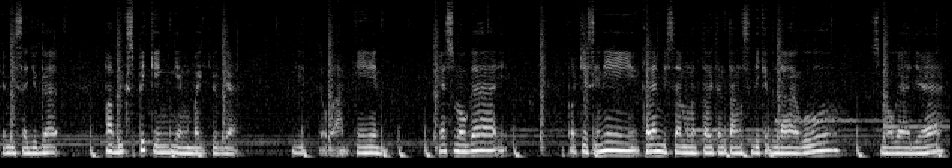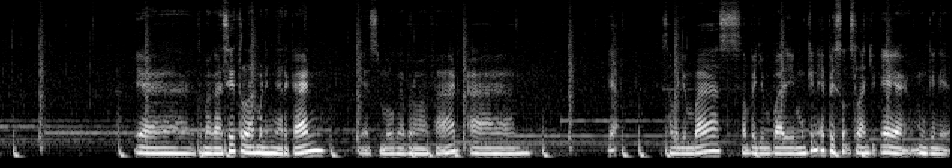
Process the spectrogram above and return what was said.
Dan bisa juga public speaking yang baik juga gitu amin. Ya semoga podcast ini kalian bisa mengetahui tentang sedikit tentang aku. Semoga aja. Ya terima kasih telah mendengarkan. Ya semoga bermanfaat. Um, ya sampai jumpa. Sampai jumpa di mungkin episode selanjutnya ya mungkin ya.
